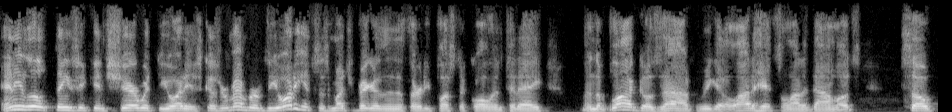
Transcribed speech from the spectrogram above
any little things you can share with the audience. Because remember, the audience is much bigger than the 30 plus to call in today. When the blog goes out, we get a lot of hits, a lot of downloads. So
